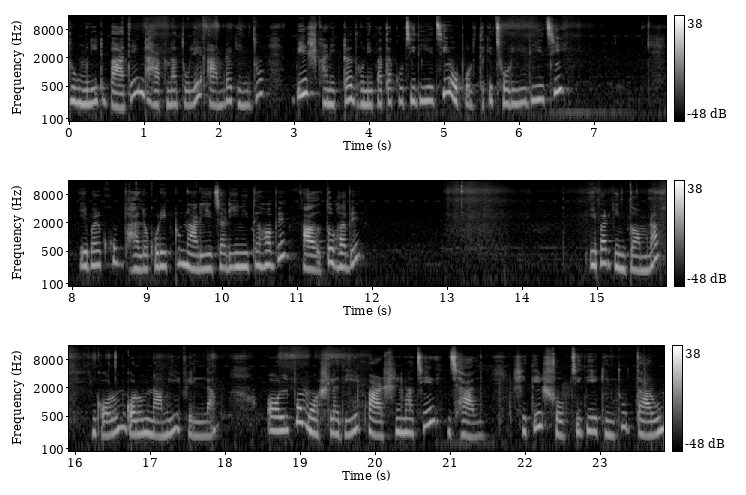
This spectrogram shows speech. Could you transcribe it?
দু মিনিট বাদে ঢাকনা তুলে আমরা কিন্তু বেশ খানিকটা ধনে পাতা কুচি দিয়েছি, ওপর থেকে ছড়িয়ে দিয়েছি। এবার খুব ভালো করে একটু নাড়িয়ে চাড়িয়ে নিতে হবে আলতোভাবে। এবার কিন্তু আমরা গরম গরম নামিয়ে ফেললাম। অল্প মশলা দিয়ে পার্শে মাছের ঝাল। শীতের সবজি দিয়ে কিন্তু দারুণ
